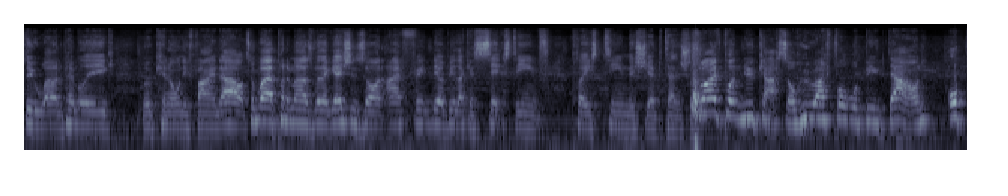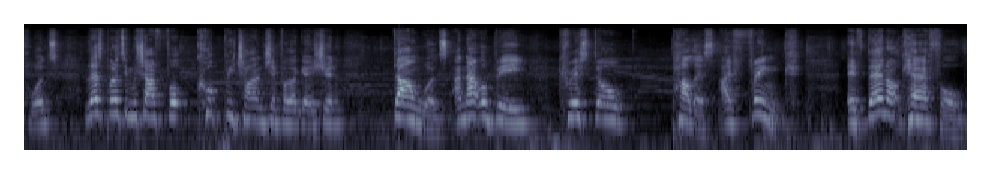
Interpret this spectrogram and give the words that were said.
do well in the Premier League? We can only find out. So where I put him as relegation zone, I think they'll be like a 16th place team this year potentially. So I put Newcastle, who I thought would be down, upwards. Let's put a team which I thought could be challenging for relegation, downwards. And that would be Crystal Palace. I think if they're not careful,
